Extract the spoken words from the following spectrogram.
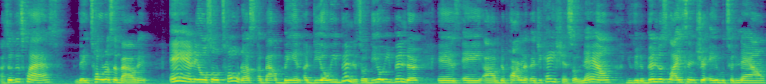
I took this class, they told us about it, and they also told us about being a DOE vendor. So DOE vendor is a um, Department of Education. So now you get a vendor's license, you're able to now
